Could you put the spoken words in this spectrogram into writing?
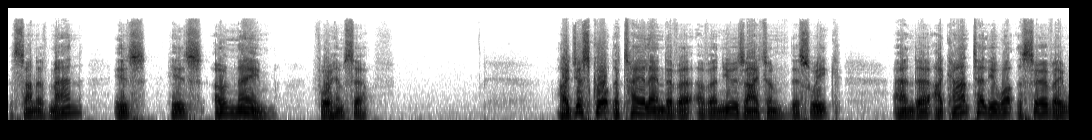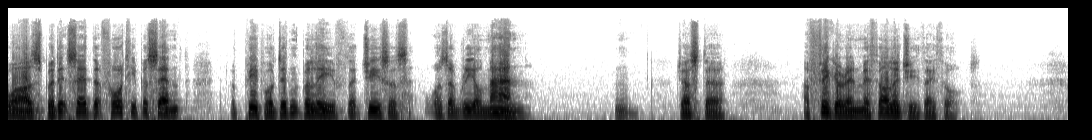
The Son of Man is his own name for himself. I just caught the tail end of a, of a news item this week, and uh, I can't tell you what the survey was, but it said that 40% of people didn't believe that Jesus was a real man. Hmm? Just a, a figure in mythology, they thought.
